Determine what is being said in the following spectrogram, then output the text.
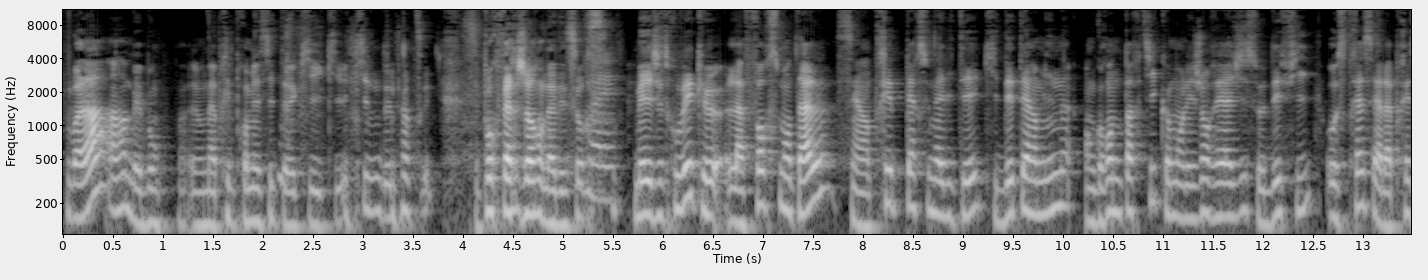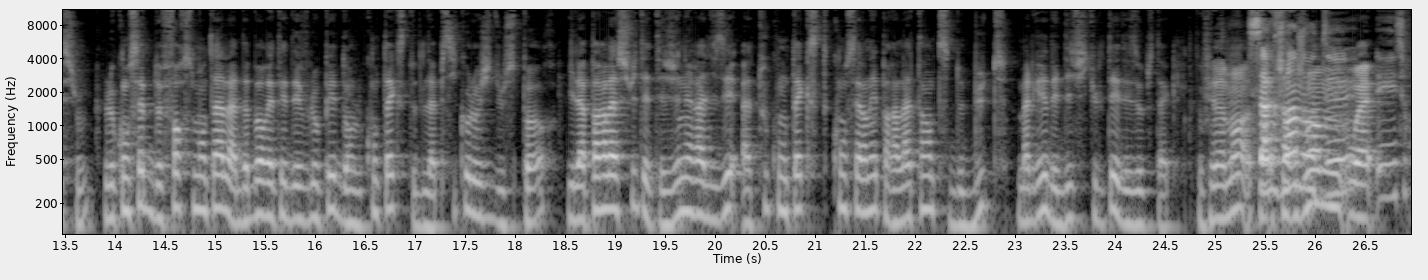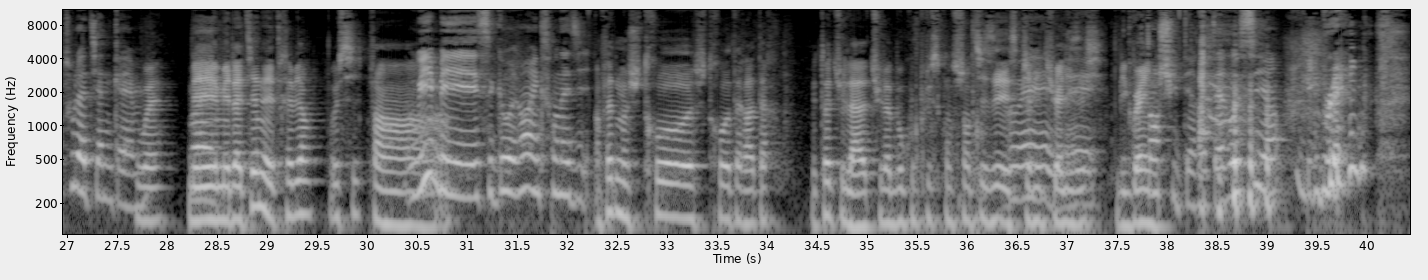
Voilà, hein, mais bon, on a pris le premier site euh, qui, qui, qui nous donne un truc. C'est pour faire genre on a des sources. Ouais. Mais j'ai trouvé que la force mentale, c'est un trait de personnalité qui détermine en grande partie comment les gens réagissent aux défis, au stress et à la pression. Le concept de force mentale a d'abord été développé dans le contexte de la psychologie du sport. Il a par la suite été généralisé à tout contexte concerné par l'atteinte de buts, malgré des difficultés et des obstacles. Donc finalement, Ça, rejoint nos deux, Ouais, et surtout la tienne quand même. ouais. Mais, Ouais. mais la tienne, elle est très bien aussi. Enfin, Oui, mais c'est cohérent avec ce qu'on a dit. En fait, moi, je suis trop, je suis trop terre à terre. Mais toi, tu l'as, tu l'as beaucoup plus conscientisé et Ouais, spiritualisé. ouais. Big brain. Pourtant, je suis terre à terre aussi, hein. Big brain.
